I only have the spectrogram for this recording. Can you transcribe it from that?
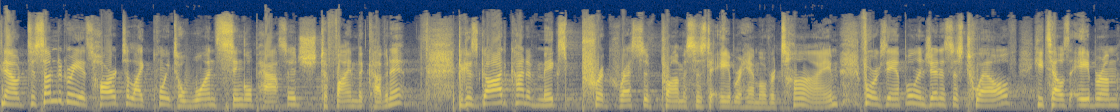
Now, to some degree, it's hard to like point to one single passage to find the covenant because God kind of makes progressive promises to Abraham over time. For example, in Genesis 12, he tells Abram,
